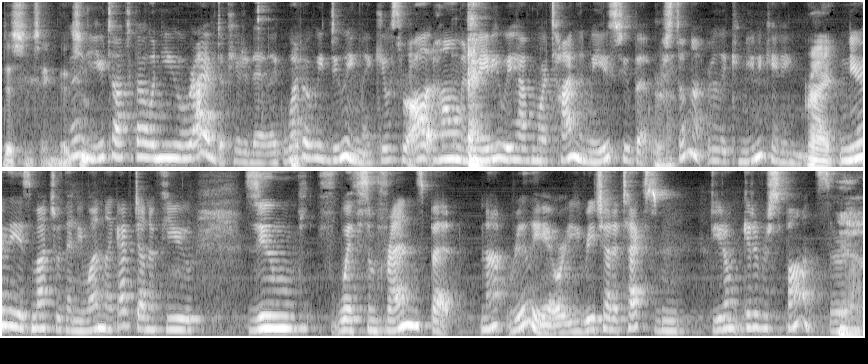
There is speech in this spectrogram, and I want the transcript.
distancing. It's, And you talked about when you arrived up here today. Like, what are we doing? Like, yes, we're all at home, and maybe we have more time than we used to, but we're still not really communicating Right. nearly as much with anyone. Like, I've done a few Zoom with some friends, but not really. Or you reach out a text and you don't get a response. Or Yeah.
